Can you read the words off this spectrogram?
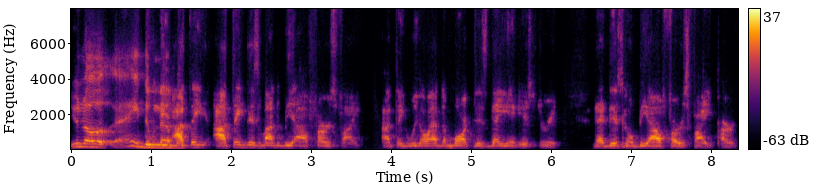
you know, I ain't do nothing. I think I think this is about to be our first fight. I think we're gonna have to mark this day in history that this is gonna be our first fight, Perk.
